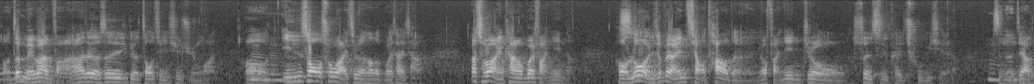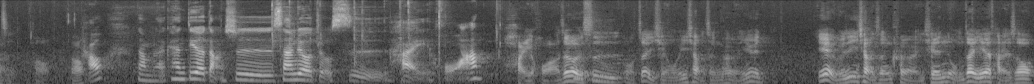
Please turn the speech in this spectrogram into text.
哦，这没办法，它这个是一个周期性循环，哦，营、收出来基本上都不会太差，那出来你看会不会反应呢？哦，如果你是不小心小套的，有反应就顺势可以出一些了，只能这样子。好，好，好，那我们来看第二档是三六九四海华。海华这个是哦，这以前我印象很深刻，因为也不是印象很深刻啊。以前我们在营业台的时候，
